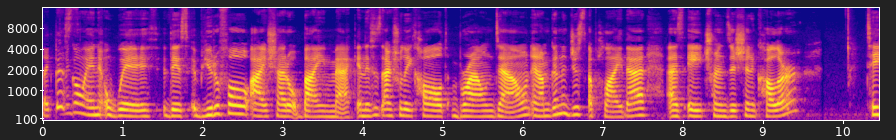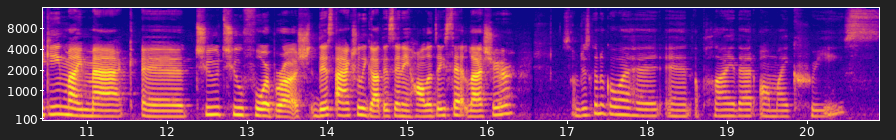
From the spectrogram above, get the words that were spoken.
like this. I'm going go in with this beautiful eyeshadow by MAC and this is actually called Brown Down and I'm going to just apply that as a transition color. Taking my MAC uh, 224 brush. This I actually got this in a holiday set last year. So I'm just going to go ahead and apply that on my crease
